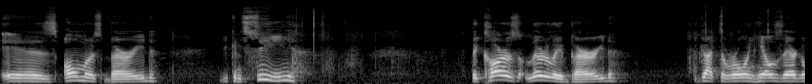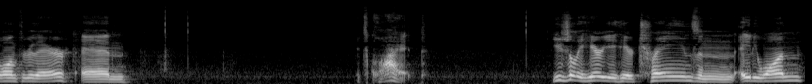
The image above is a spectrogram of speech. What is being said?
is almost buried. You can see the car's literally buried. You got the rolling hills there going through there, and it's quiet. Usually here you hear trains and 81.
